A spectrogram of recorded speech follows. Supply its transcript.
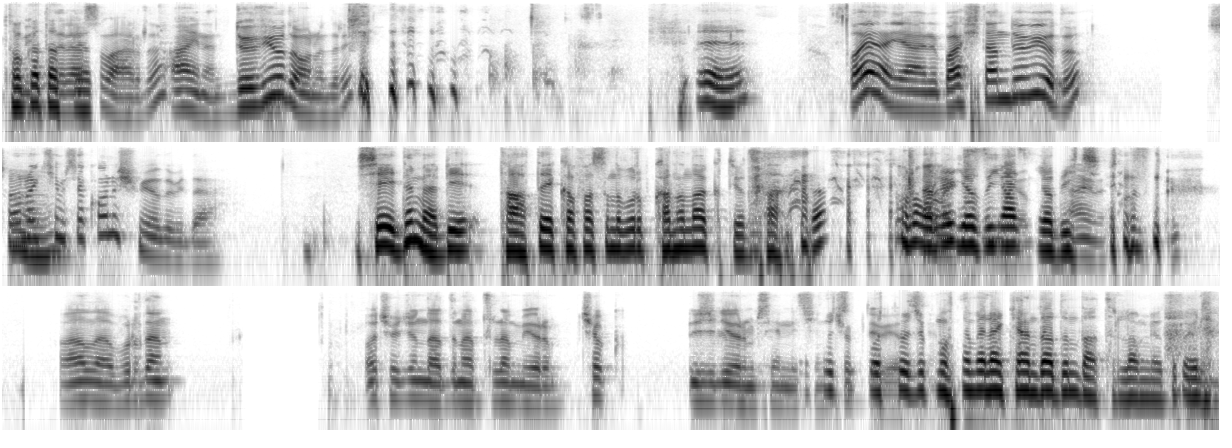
Tokat atıyor. Vardı. Aynen. Dövüyordu onu direkt. Ee, Baya yani baştan dövüyordu. Sonra Hı. kimse konuşmuyordu bir daha. şey değil mi? Bir tahtaya kafasını vurup kanını akıtıyordu tahtada. Sonra oraya yazı yazmıyordu hiç. Vallahi buradan o çocuğun da adını hatırlamıyorum. Çok üzülüyorum senin için. çocuk, Çok o çocuk seni. muhtemelen kendi adını da hatırlamıyordur öyle.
